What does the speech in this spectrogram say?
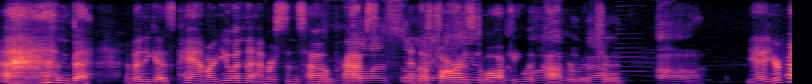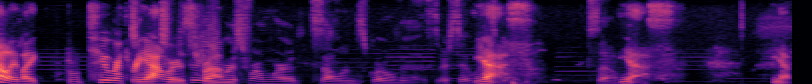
and, and Betty goes, Pam, are you in the Emerson's home? Perhaps I'm in the forest am- walking with I Papa am about, Richard. Uh, Yeah, you're probably like two or three two- hours two, three from. hours from where Selinsgrove is, or Sealands Yes. Grove. So Yes. Yep.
